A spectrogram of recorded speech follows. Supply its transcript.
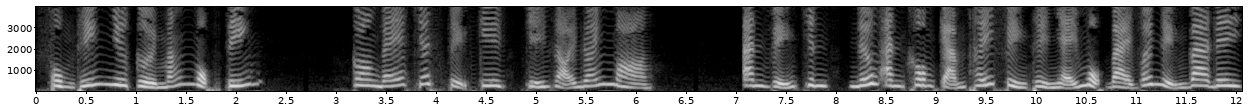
Phùng Thiến Như cười mắng một tiếng. Con bé chết tiệt kia, chỉ giỏi đoán mò. Anh Viễn Chinh, Nếu anh không cảm thấy phiền thì nhảy một bài với niệm ba đi.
